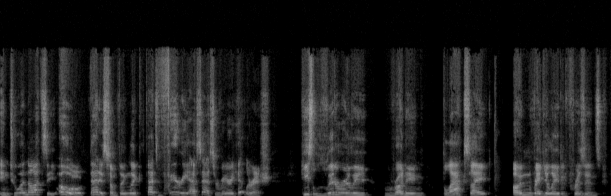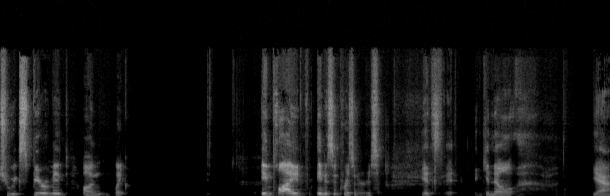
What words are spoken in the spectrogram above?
into a nazi. Oh that is something like that's very ss or very hitlerish. He's literally running black site unregulated prisons to experiment on like implied innocent prisoners. It's it, you know yeah.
